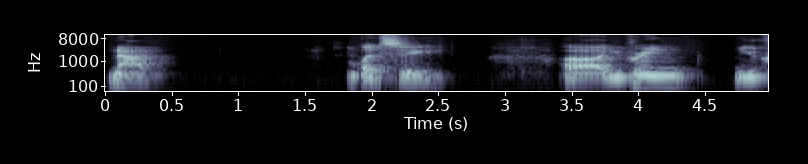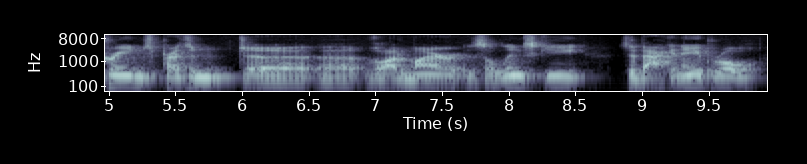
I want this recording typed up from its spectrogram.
Now, let's see. Uh, Ukraine, Ukraine's President uh, Vladimir Zelensky said back in April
